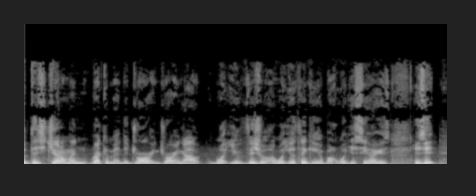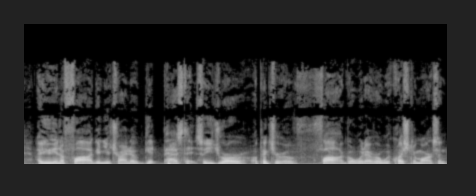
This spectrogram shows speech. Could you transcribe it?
But this gentleman recommended drawing, drawing out what you're visual, what you're thinking about, what you're seeing. Like, is, is it, are you in a fog and you're trying to get past it? So you draw a picture of fog or whatever with question marks and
